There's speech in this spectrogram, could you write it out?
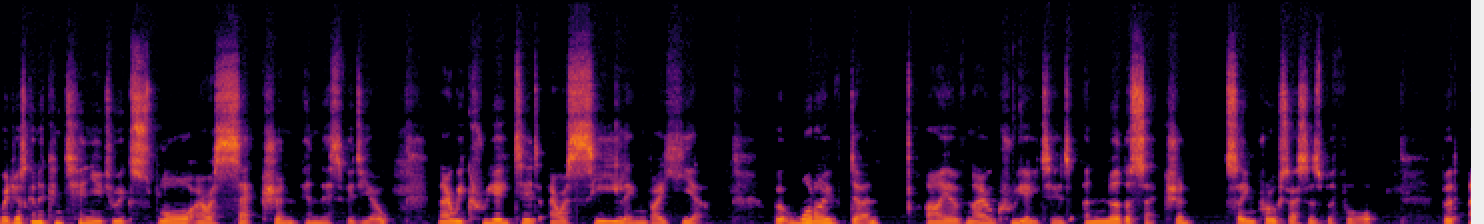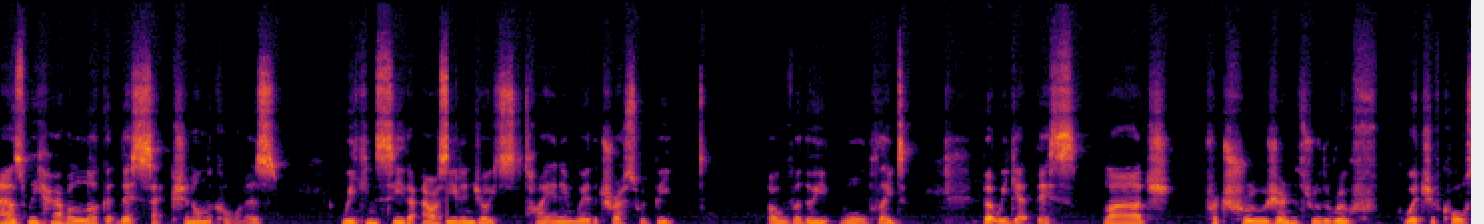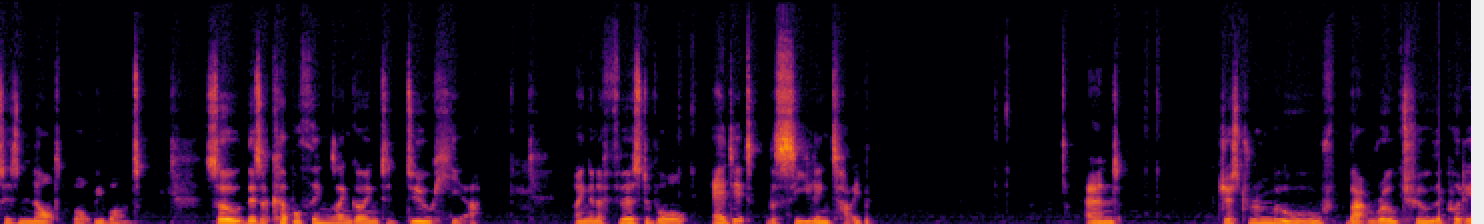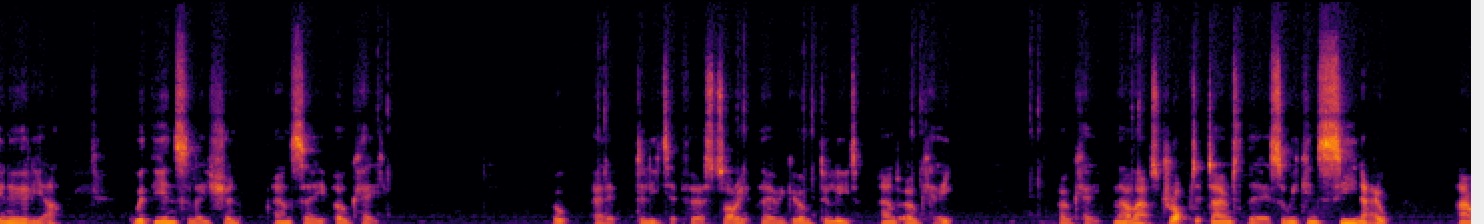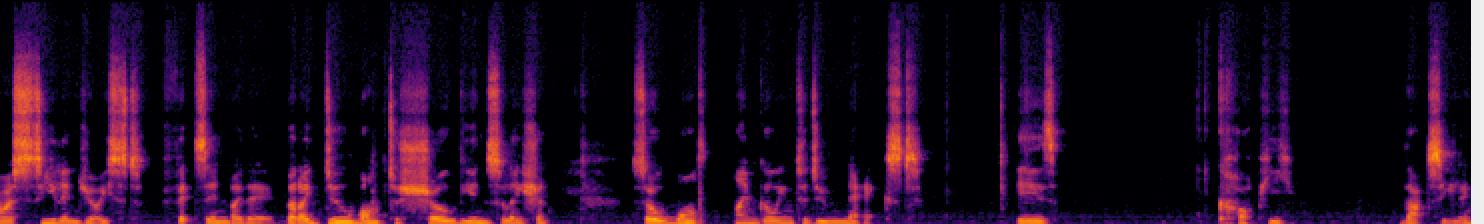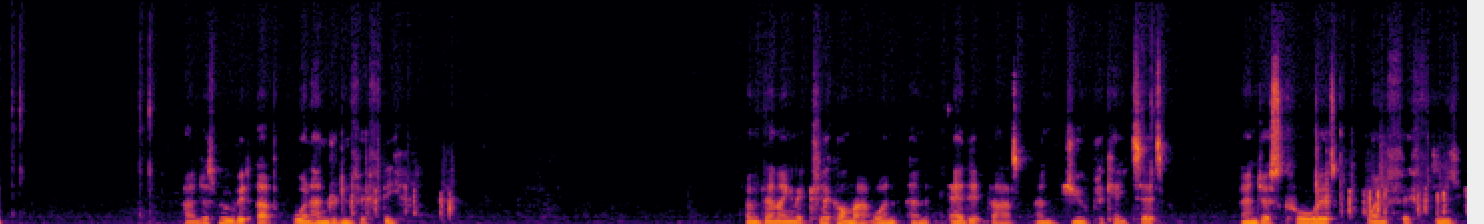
We're just going to continue to explore our section in this video. Now we created our ceiling by here, but what I've done, I have now created another section, same process as before, but as we have a look at this section on the corners, we can see that our ceiling joists tying in where the truss would be over the wall plate, but we get this large protrusion through the roof which of course is not what we want. So there's a couple things I'm going to do here. I'm going to first of all edit the ceiling type and just remove that row 2 that I put in earlier with the insulation and say OK. Oh, edit, delete it first, sorry. There we go, delete and OK. OK, now that's dropped it down to there. So we can see now our ceiling joist fits in by there, but I do want to show the insulation. So what I'm going to do next is copy that ceiling and just move it up 150. And then I'm going to click on that one and edit that and duplicate it and just call it 150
